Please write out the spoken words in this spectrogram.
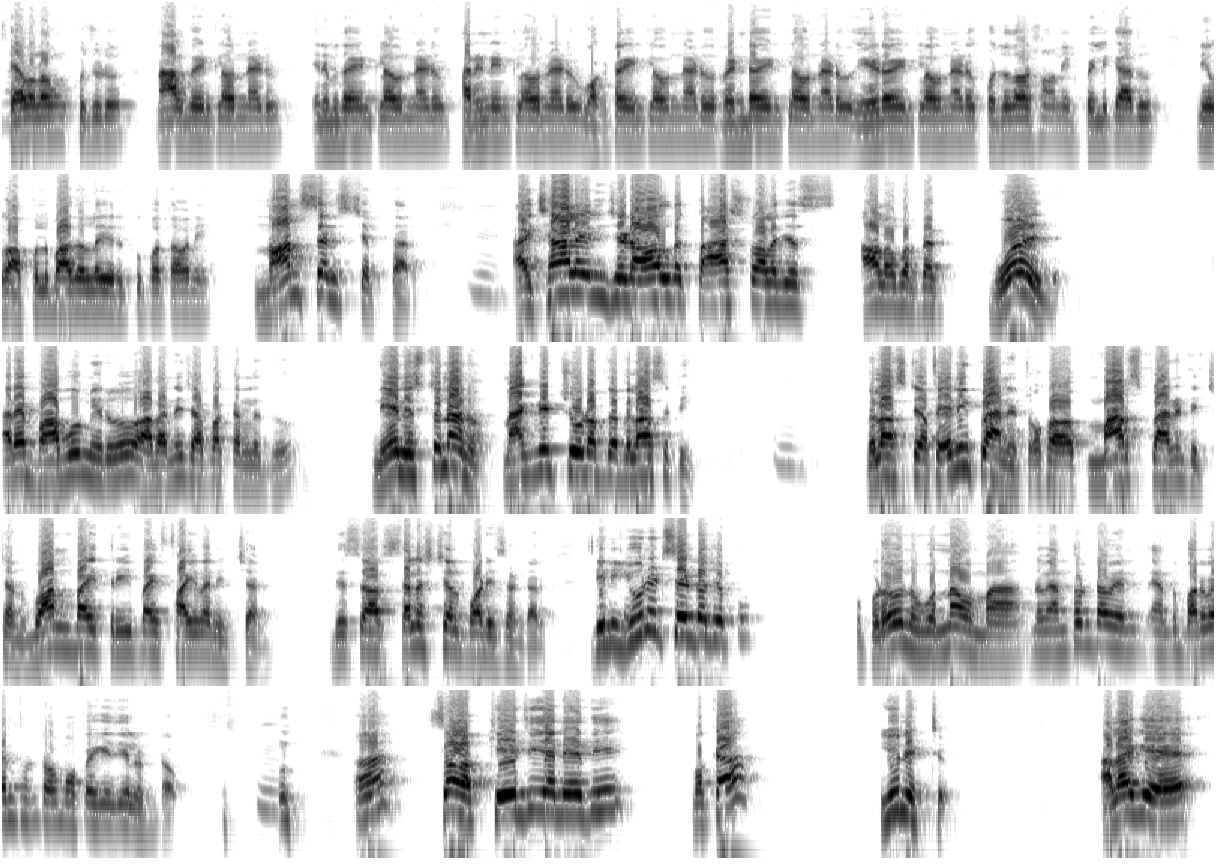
కేవలం కుజుడు నాలుగో ఇంట్లో ఉన్నాడు ఎనిమిదో ఇంట్లో ఉన్నాడు పన్నెండు ఇంట్లో ఉన్నాడు ఒకటో ఇంట్లో ఉన్నాడు రెండో ఇంట్లో ఉన్నాడు ఏడో ఇంట్లో ఉన్నాడు కుజదోషం నీకు పెళ్ళి కాదు నీకు అప్పుల బాధల్లో ఇరుక్కుపోతావని నాన్ సెన్స్ చెప్తారు I challenged all the astrologers all over the world అరే బాబు మీరు అవన్నీ చెప్పక్కర్లేదు. నేను ఇస్తున్నాను magnitude of the velocity velocity of any planet ఒక మార్స్ ప్లానెట్ ఇచ్చాను. One by three by five అని ఇచ్చాను. దిస్ ఆర్ సెలెస్టియల్ బాడీస్ అంటారు. దీని యూనిట్స్ ఏంటో చెప్పు. ఇప్పుడు నువ్వు ఉన్నావమ్మా నువ్వు ఎంత ఉంటావు ఎంత- ఎంత బరువు ఎంత ఉంటావు ముప్పై కేజీలు ఉంటావు. ఉమ్, సో కేజీ అనేది ఒక యూనిట్. అలాగే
